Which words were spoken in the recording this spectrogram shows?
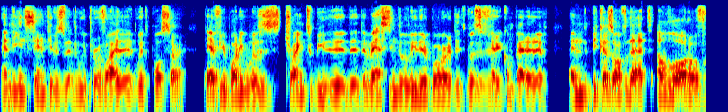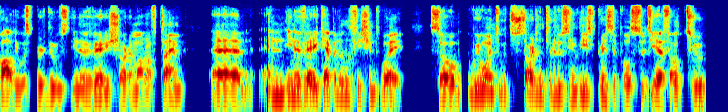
and the incentives that we provided with pulsar everybody was trying to be the, the, the best in the leaderboard. It was very competitive. And because of that a lot of value was produced in a very short amount of time um, and in a very capital efficient way so we want to start introducing these principles to TFL2,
